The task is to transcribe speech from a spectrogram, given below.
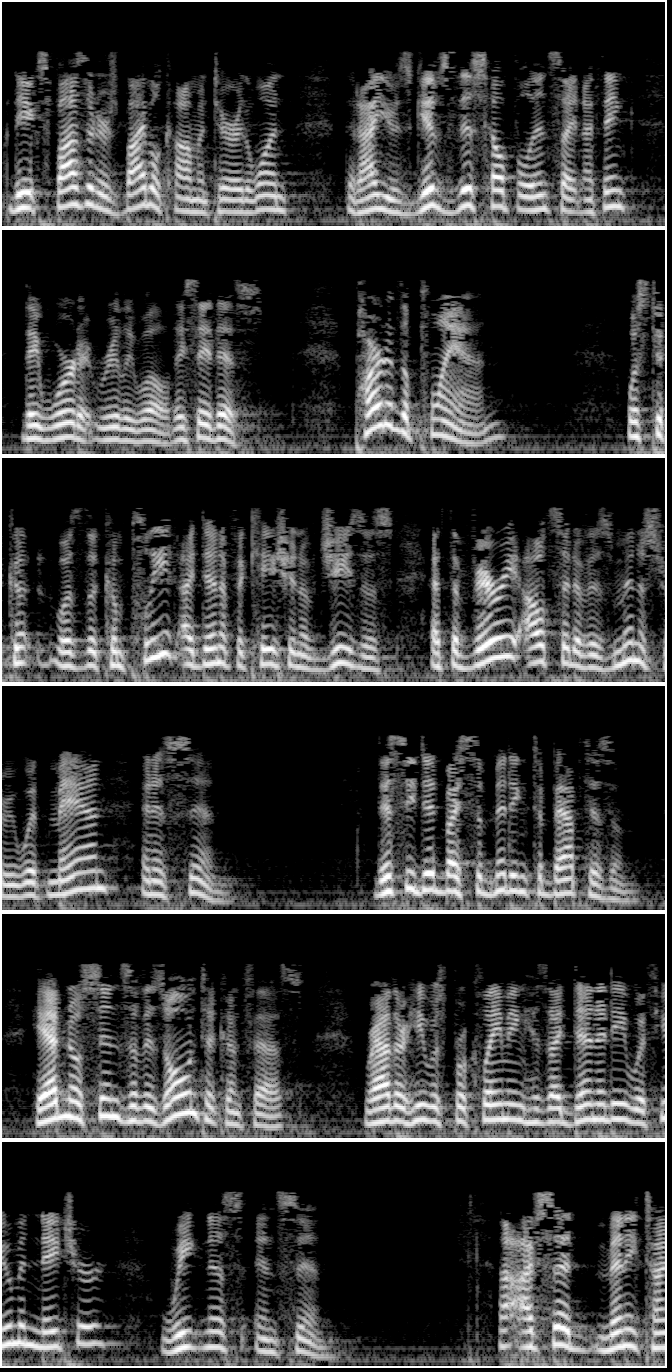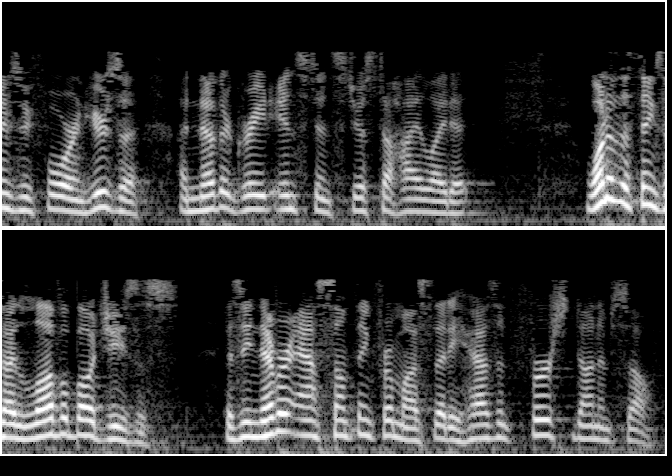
The Expositor's Bible commentary, the one that I use, gives this helpful insight, and I think they word it really well. They say this Part of the plan was, to, was the complete identification of Jesus at the very outset of his ministry with man and his sin. This he did by submitting to baptism. He had no sins of his own to confess. Rather, he was proclaiming his identity with human nature, weakness, and sin. I've said many times before, and here's a, another great instance just to highlight it. One of the things I love about Jesus is he never asks something from us that he hasn't first done himself.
